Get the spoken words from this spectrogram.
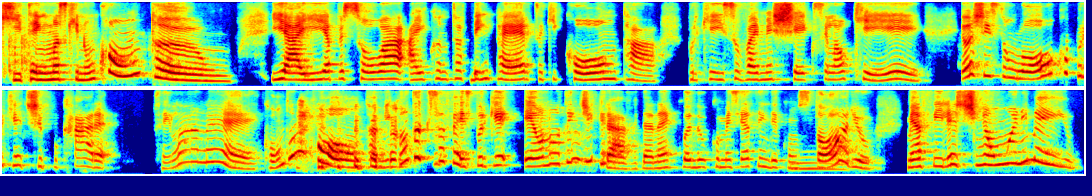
que tem umas que não contam. E aí a pessoa, aí quando tá bem perto, é que conta, porque isso vai mexer com sei lá o quê. Eu achei isso tão louco, porque, tipo, cara, sei lá, né? Conta ou conta? Me conta o que você fez, porque eu não atendi grávida, né? Quando eu comecei a atender consultório, hum. minha filha tinha um ano e meio.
